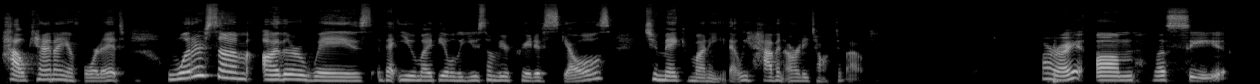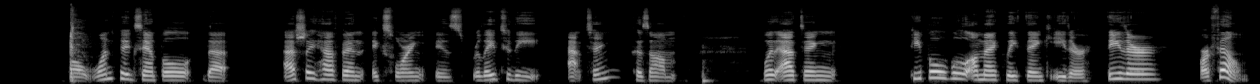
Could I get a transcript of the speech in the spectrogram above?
how can I afford it? What are some other ways that you might be able to use some of your creative skills to make money that we haven't already talked about? All right. Um, let's see. Well, one example that actually have been exploring is related to the acting, because um, with acting, people will automatically think either theater or film.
